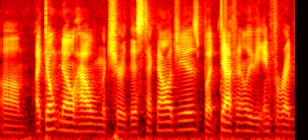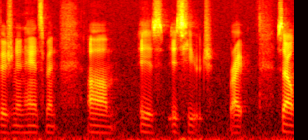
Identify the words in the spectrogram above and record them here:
Um, I don't know how mature this technology is but definitely the infrared vision enhancement um, is is huge right? So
